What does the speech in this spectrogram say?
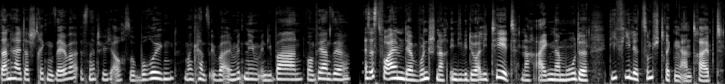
Dann halt das Stricken selber ist natürlich auch so beruhigend. Man kann es überall mitnehmen, in die Bahn, vom Fernseher. Es ist vor allem der Wunsch nach Individualität, nach eigener Mode, die viele zum Stricken antreibt.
